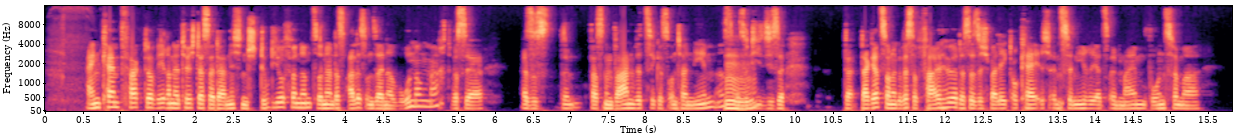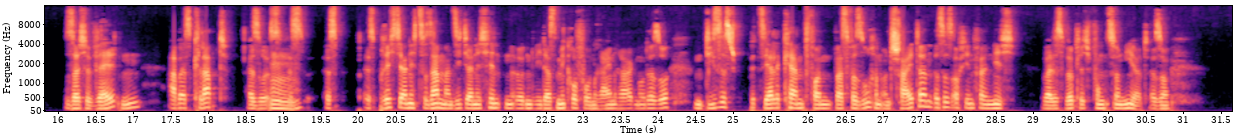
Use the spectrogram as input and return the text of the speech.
Ein Camp-Faktor wäre natürlich, dass er da nicht ein Studio vernimmt, sondern das alles in seiner Wohnung macht, was ja, also was ein wahnwitziges Unternehmen ist. Also mhm. Also die, diese, da, da gibt es so eine gewisse Fallhöhe, dass er sich überlegt, okay, ich inszeniere jetzt in meinem Wohnzimmer solche Welten, aber es klappt. Also es, mhm. es, es es bricht ja nicht zusammen. Man sieht ja nicht hinten irgendwie das Mikrofon reinragen oder so. Und dieses spezielle Camp von was versuchen und scheitern ist es auf jeden Fall nicht, weil es wirklich funktioniert. Also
